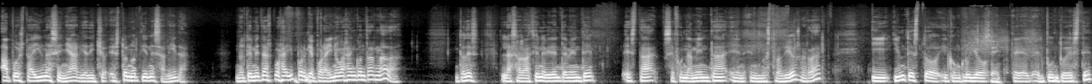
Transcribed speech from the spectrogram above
ha puesto ahí una señal y ha dicho, esto no tiene salida. No te metas por ahí porque por ahí no vas a encontrar nada. Entonces, la salvación evidentemente esta se fundamenta en, nuestro Dios, ¿verdad? Y, un texto, y concluyo el, punto este,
